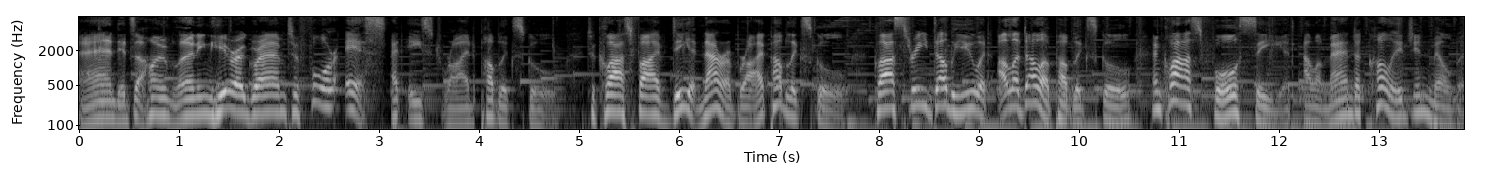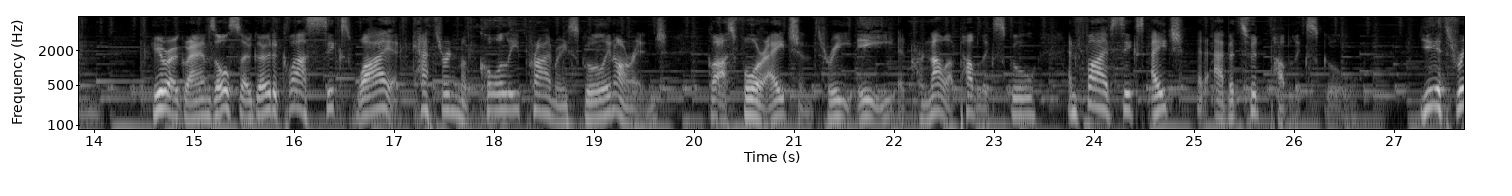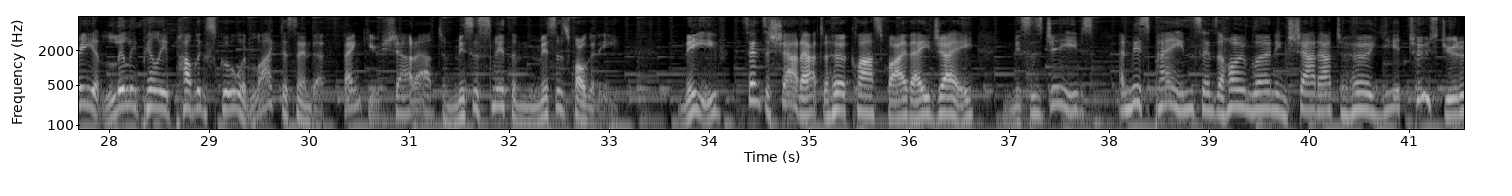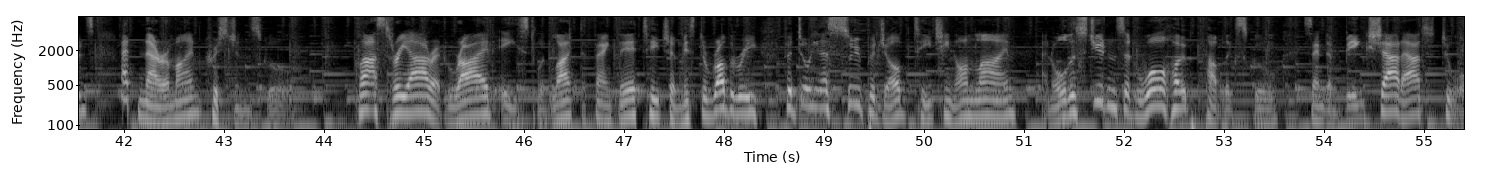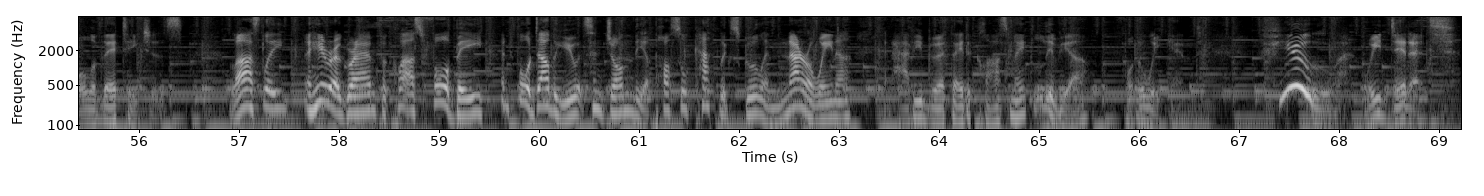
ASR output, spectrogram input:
And it's a home learning herogram to 4S at East Ryde Public School, to Class 5D at Narrabri Public School, Class 3W at Ulladulla Public School, and Class 4C at Alamanda College in Melbourne. Herograms also go to Class 6Y at Catherine McAuley Primary School in Orange, Class 4H and 3E at Cronulla Public School, and 5-6H at Abbotsford Public School. Year 3 at Lilli Pilli Public School would like to send a thank you shout out to Mrs. Smith and Mrs. Fogarty. Neve sends a shout out to her Class 5 AJ, Mrs. Jeeves, and Miss Payne sends a home learning shout out to her Year 2 students at Narromine Christian School. Class 3R at Ryde East would like to thank their teacher, Mr. Rothery, for doing a super job teaching online, and all the students at Wauchope Public School send a big shout out to all of their teachers. Lastly, a herogram for Class 4B and 4W at St John the Apostle Catholic School in Narraweena, and happy birthday to classmate Livia for the weekend. Phew, we did it.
